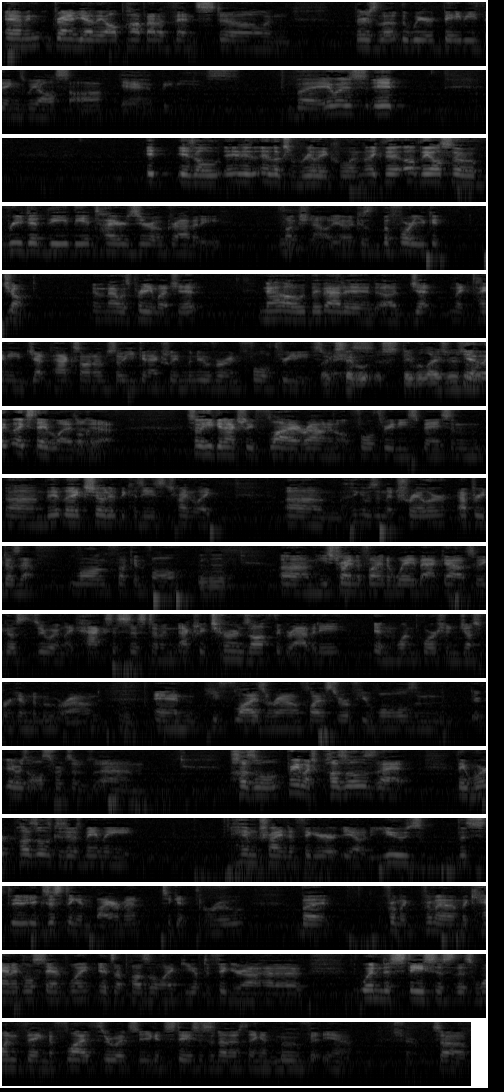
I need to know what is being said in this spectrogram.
And I mean, granted, yeah, they all pop out of vents still, and there's the the weird baby things we all saw. Yeah, babies. But it was it. It is a it, is- it looks really cool, and like the oh, they also redid the the entire zero gravity functionality because before you could jump, and that was pretty much it. Now they've added uh, jet like tiny jet packs on them, so you can actually maneuver in full 3D space. Like stabil- stabilizers? Yeah, like like stabilizers. Okay. Yeah. So he can actually fly around in full 3D space, and um, they like showed it because he's trying to like, um, I think it was in the trailer after he does that long fucking fall. Mm-hmm. Um, he's trying to find a way back out, so he goes through and like hacks his system and actually turns off the gravity in one portion just for him to move around. And he flies around, flies through a few holes, and there, there was all sorts of um, puzzle, pretty much puzzles that they weren't puzzles because it was mainly him trying to figure, you know, to use this the existing environment to get through. But from a from a mechanical standpoint, it's a puzzle. Like you have to figure out how to when to stasis this one thing to fly through it, so you can stasis another thing and move it. You know. So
